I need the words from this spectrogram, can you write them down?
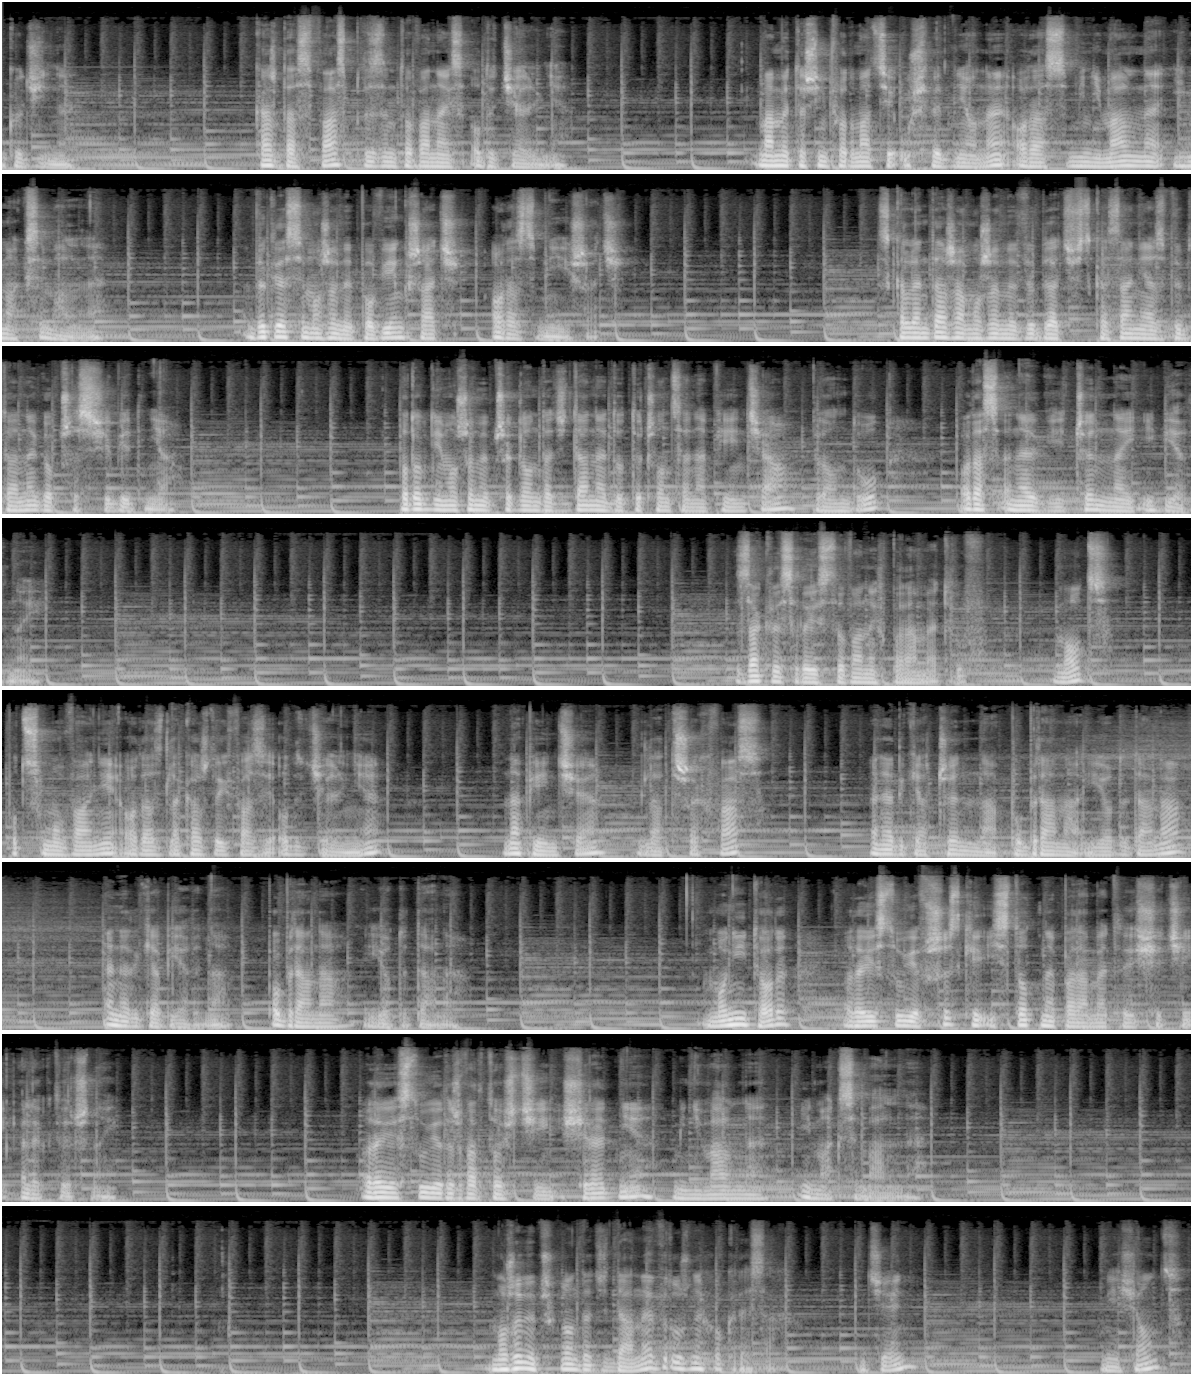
godziny. Każda z faz prezentowana jest oddzielnie. Mamy też informacje uśrednione oraz minimalne i maksymalne. Wykresy możemy powiększać oraz zmniejszać. Z kalendarza możemy wybrać wskazania z wybranego przez siebie dnia. Podobnie możemy przeglądać dane dotyczące napięcia, prądu oraz energii czynnej i biernej. Zakres rejestrowanych parametrów: moc, podsumowanie oraz dla każdej fazy oddzielnie, napięcie dla trzech faz, energia czynna pobrana i oddana, energia bierna pobrana i oddana. Monitor rejestruje wszystkie istotne parametry sieci elektrycznej. Rejestruje też wartości średnie, minimalne i maksymalne. Możemy przeglądać dane w różnych okresach: dzień, miesiąc,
